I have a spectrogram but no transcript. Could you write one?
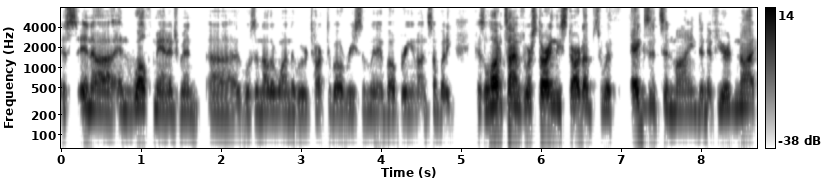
It's in uh in wealth management uh, was another one that we were talked about recently about bringing on somebody because a lot of times we're starting these startups with exits in mind, and if you're not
